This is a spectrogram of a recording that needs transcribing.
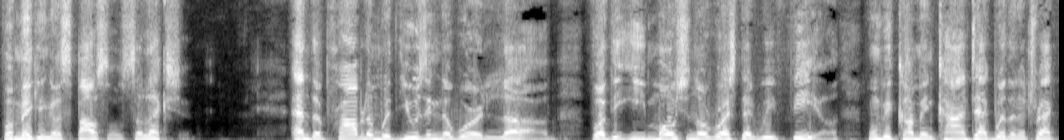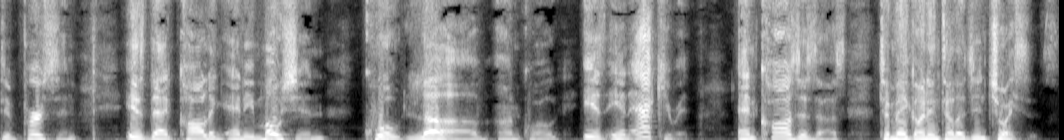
for making a spousal selection. And the problem with using the word love for the emotional rush that we feel when we come in contact with an attractive person is that calling an emotion, quote, love, unquote, is inaccurate and causes us to make unintelligent choices.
